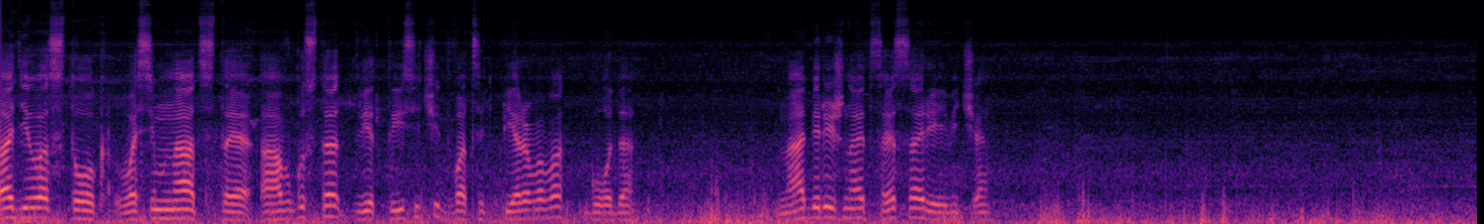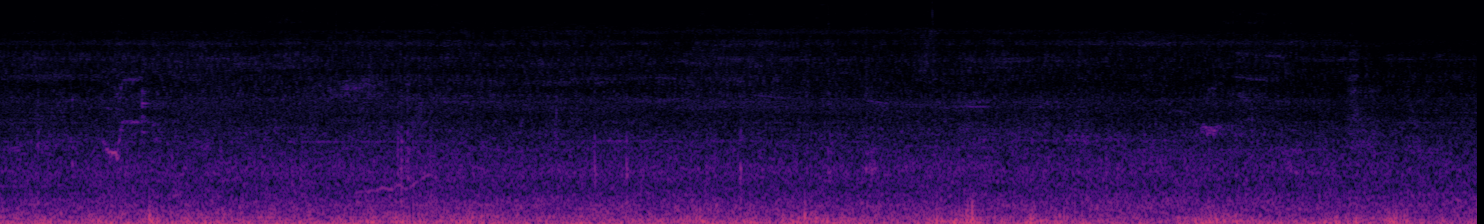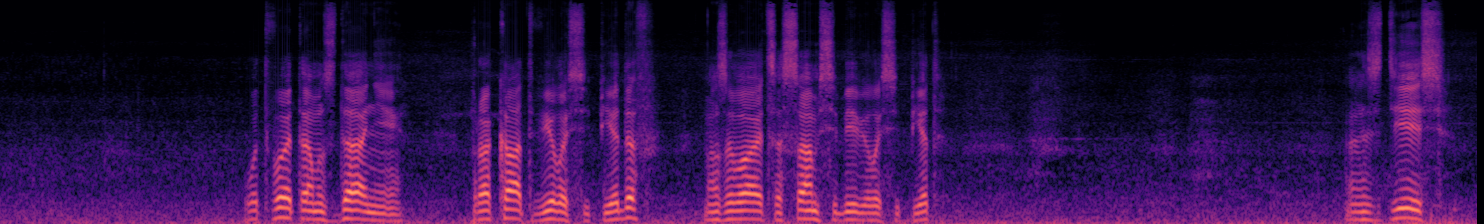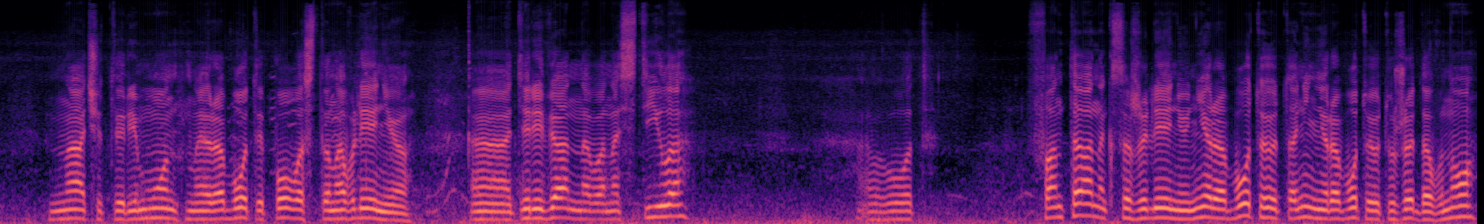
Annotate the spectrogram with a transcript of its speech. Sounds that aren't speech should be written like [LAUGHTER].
Владивосток, 18 августа 2021 года. Набережная Цесаревича. Вот в этом здании прокат велосипедов. Называется «Сам себе велосипед». Здесь начаты ремонтные работы по восстановлению э, деревянного настила. Вот. Фонтаны, к сожалению, не работают. Они не работают уже давно.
